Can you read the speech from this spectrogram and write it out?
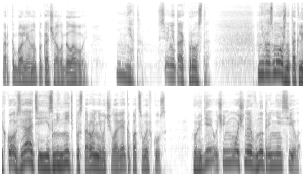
Аркабалена покачала головой. «Нет, все не так просто. Невозможно так легко взять и изменить постороннего человека под свой вкус. У людей очень мощная внутренняя сила.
